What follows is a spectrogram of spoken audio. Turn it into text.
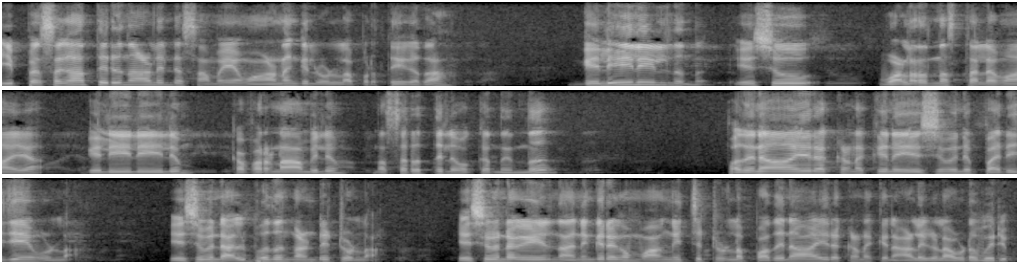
ഈ പെസകാ തിരുനാളിന്റെ സമയമാണെങ്കിലുള്ള പ്രത്യേകത ഗലീലിയിൽ നിന്ന് യേശു വളർന്ന സ്ഥലമായ ഗലീലിയിലും കഫർണാമിലും നസറത്തിലും ഒക്കെ നിന്ന് പതിനായിരക്കണക്കിന് യേശുവിന് പരിചയമുള്ള യേശുവിന്റെ അത്ഭുതം കണ്ടിട്ടുള്ള യേശുവിന്റെ കയ്യിൽ നിന്ന് അനുഗ്രഹം വാങ്ങിച്ചിട്ടുള്ള പതിനായിരക്കണക്കിന് ആളുകൾ അവിടെ വരും.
